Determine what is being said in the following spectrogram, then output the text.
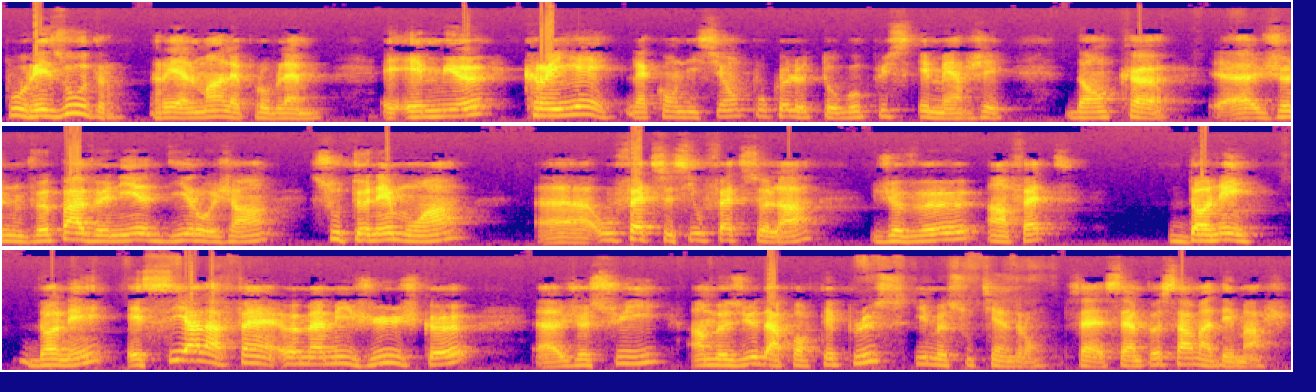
pour résoudre réellement les problèmes et, et, mieux créer les conditions pour que le Togo puisse émerger. Donc, euh, je ne veux pas venir dire aux gens soutenez-moi ou faites ceci ou faites cela. Je veux en fait donner, donner. Et si à la fin eux-mêmes ils jugent que euh, je suis en mesure d'apporter plus, ils me soutiendront. C'est un peu ça ma démarche.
